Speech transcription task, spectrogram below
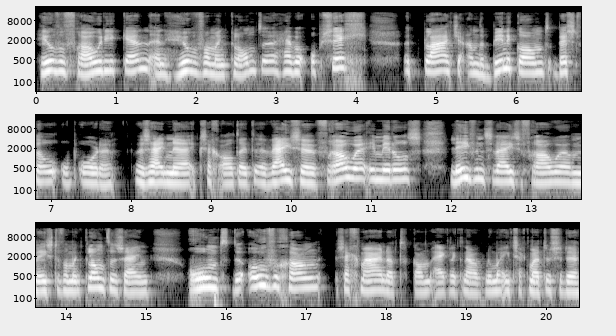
Heel veel vrouwen die ik ken en heel veel van mijn klanten hebben op zich het plaatje aan de binnenkant best wel op orde. We zijn, uh, ik zeg altijd, uh, wijze vrouwen inmiddels, levenswijze vrouwen. De meeste van mijn klanten zijn rond de overgang, zeg maar. Dat kan eigenlijk, nou, ik noem maar iets, zeg maar, tussen de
